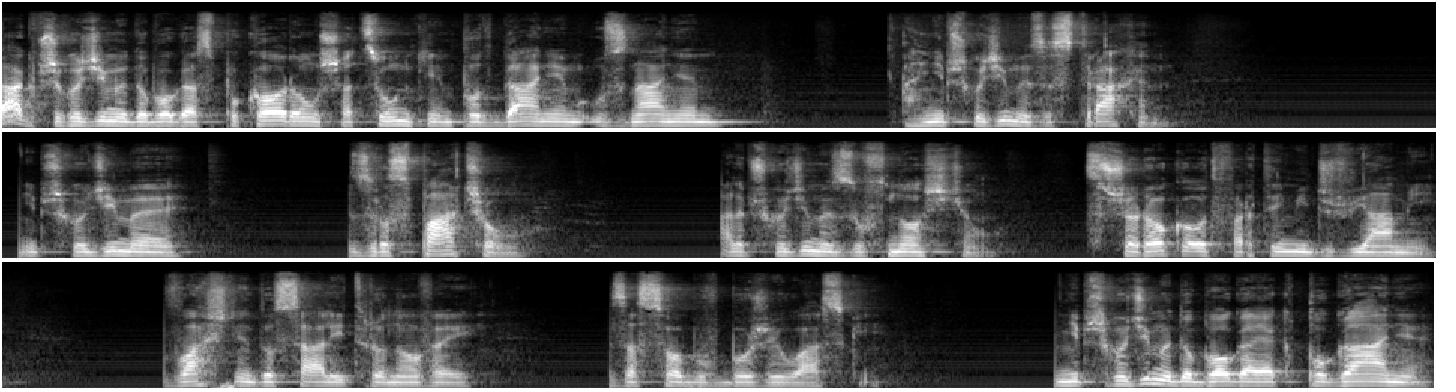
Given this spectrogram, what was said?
Tak, przychodzimy do Boga z pokorą, szacunkiem, poddaniem, uznaniem, ale nie przychodzimy ze strachem. Nie przychodzimy z rozpaczą, ale przychodzimy z ufnością, z szeroko otwartymi drzwiami, właśnie do sali tronowej zasobów Bożej łaski. Nie przychodzimy do Boga jak poganie,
